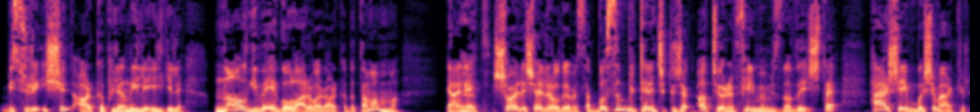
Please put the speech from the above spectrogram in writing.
bir sürü işin arka planı ile ilgili. Nal gibi egolar var arkada tamam mı? Yani Evet. şöyle şeyler oluyor mesela basın bülteni çıkacak atıyorum filmimizin adı işte her şeyin başı Merkür.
